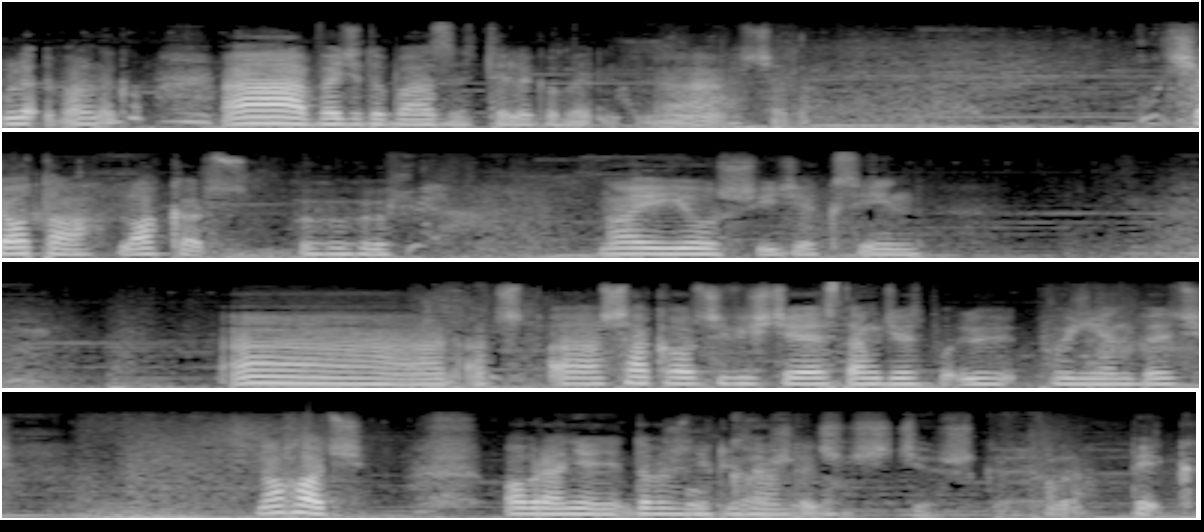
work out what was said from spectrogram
Ule walnego? A, wejdzie do bazy. Tyle go będzie. A, ciota. Ciota, lockers. No i już, idzie Xin. A, a, a Szako oczywiście jest tam, gdzie y, powinien być. No chodź. Dobra, nie, nie dobrze, że nie kliknąłem tego. ci ścieżkę. Dobra, pyk.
